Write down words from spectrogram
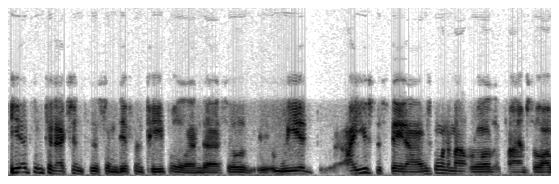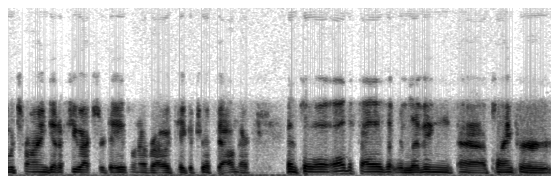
he had some connections to some different people, and uh, so we had. I used to stay down. I was going to Mount Royal at the time, so I would try and get a few extra days whenever I would take a trip down there. And so all the fellows that were living, uh, playing for,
